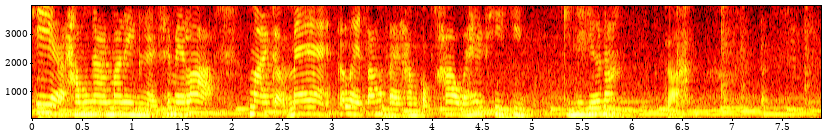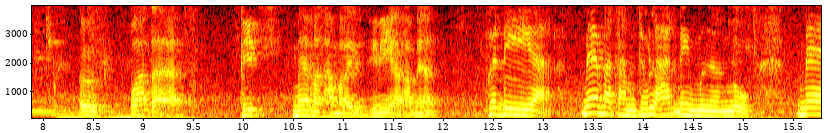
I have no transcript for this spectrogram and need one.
พี่อะทำงานมาเหนื่อยๆใช่ไหมล่ะ มายกับแม่ก็เลยตั้งใจทำกับข้าวไว้ให้พี่กิน กินเยอะๆนะ จ้ะเออ ว่าแต่นี่แม่มาทำอะไรถึงที่นี่อะครับเนี่ย พอดีอะแม่มาทำธุระในเมืองลูก แม่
